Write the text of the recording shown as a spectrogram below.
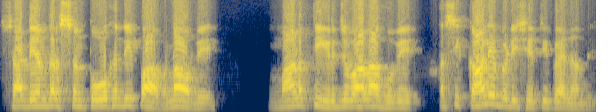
ਸਾਡੇ ਅੰਦਰ ਸੰਤੋਖ ਦੀ ਭਾਵਨਾ ਹੋਵੇ, ਮਨ ਧੀਰਜ ਵਾਲਾ ਹੋਵੇ, ਅਸੀਂ ਕਾਹਲੇ ਬੜੀ ਛੇਤੀ ਪੈ ਜਾਂਦੇ।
